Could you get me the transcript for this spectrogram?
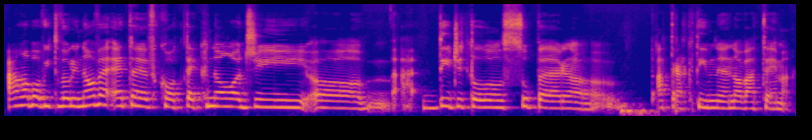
alebo vytvorí nové etf technology, uh, digital, super uh, atraktívne nová téma.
